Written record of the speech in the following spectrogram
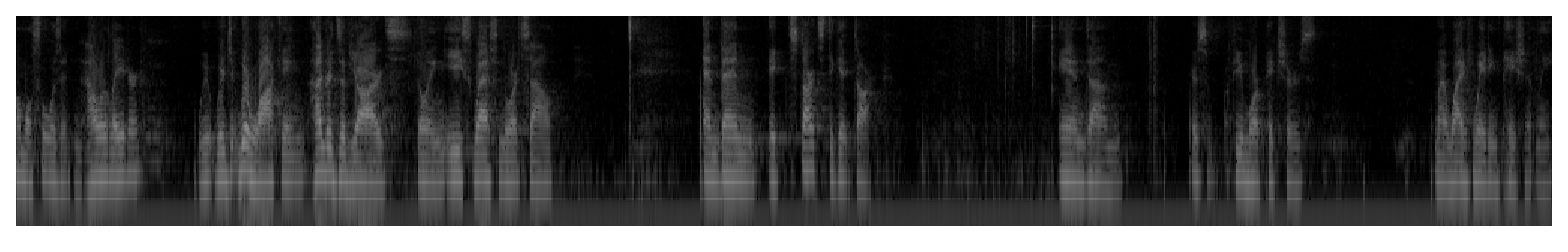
almost, what was it, an hour later? We, we're, we're walking hundreds of yards, going east, west, north, south. And then it starts to get dark. And um, here's a few more pictures. My wife waiting patiently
